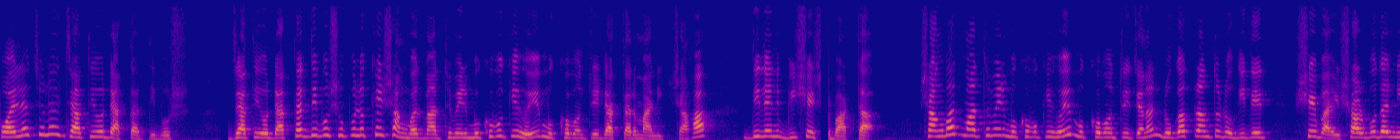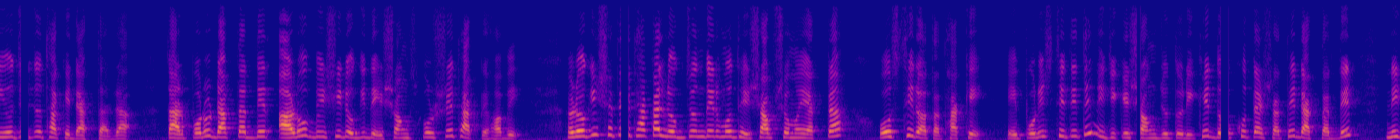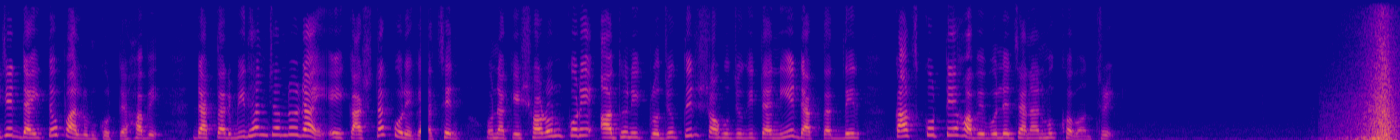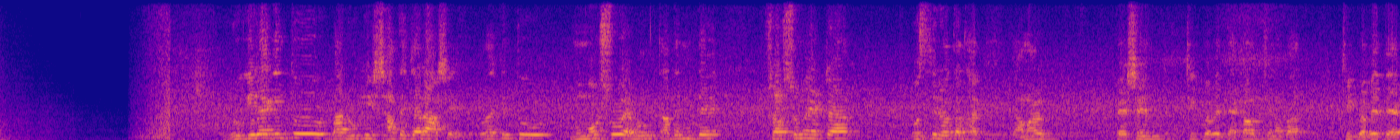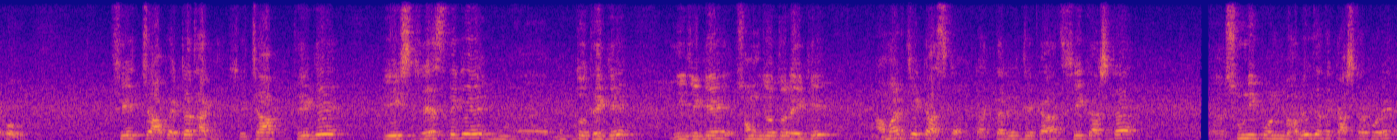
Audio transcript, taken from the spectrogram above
পয়লা জুলাই জাতীয় ডাক্তার দিবস। জাতীয় ডাক্তার দিবস উপলক্ষে সংবাদ মাধ্যমের মুখোমুখি হয়ে মুখ্যমন্ত্রী ডাক্তার মানিক সাহা দিলেন বিশেষ বার্তা। সংবাদ মাধ্যমের মুখোমুখি হয়ে মুখ্যমন্ত্রী জানান, রোগাক্রান্ত রোগীদের সেবায় সর্বদা নিয়োজিত থাকে ডাক্তাররা। তারপরও ডাক্তারদের আরও বেশি রোগীদের সংস্পর্শে থাকতে হবে। রোগীর সাথে থাকা লোকজনদের মধ্যে সবসময় একটা অস্থিরতা থাকে। এই পরিস্থিতিতে নিজেকে সংযত রেখে দক্ষতার সাথে ডাক্তারদের নিজের দায়িত্ব পালন করতে হবে। ডাক্তার বিধানচন্দ্র রায় এই কাজটা করে গেছেন। ওনাকে স্মরণ করে আধুনিক প্রযুক্তির সহযোগিতা নিয়ে ডাক্তারদের কাজ করতে হবে বলে জানান মুখ্যমন্ত্রী। রুগীরা কিন্তু বা রুগীর সাথে যারা আসে, ওরা কিন্তু মুমর্ষ এবং তাদের মধ্যে সবসময় একটা অস্থিরতা থাকে। আমার পেশেন্ট ঠিকভাবে দেখা হচ্ছে না বা ঠিকভাবে দেখো, সেই চাপ একটা থাকে। সেই চাপ থেকে, এই স্ট্রেস থেকে মুক্ত থেকে নিজেকে সংযত রেখে আমার যে কাজটা, ডাক্তারের যে কাজ, সেই কাজটা সুনিপুণভাবে যাতে কাজটা করে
